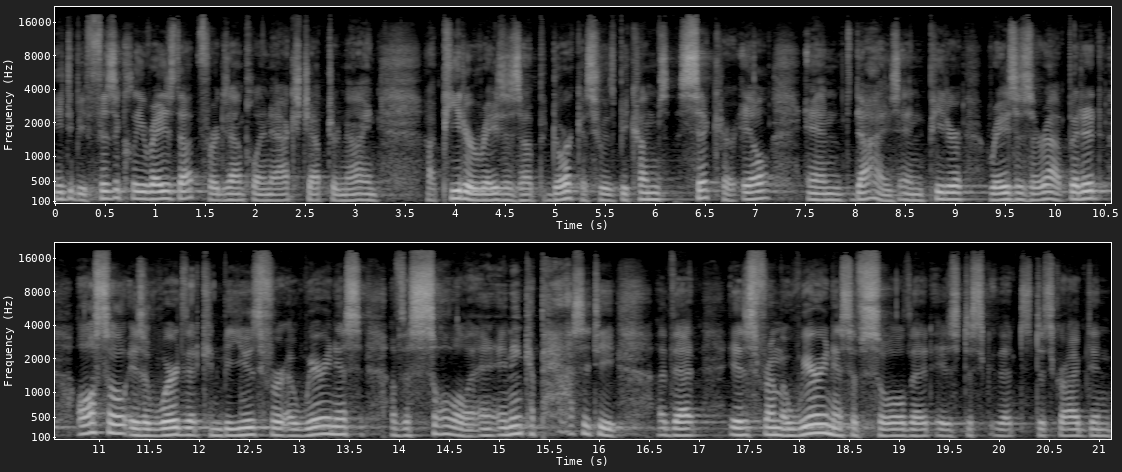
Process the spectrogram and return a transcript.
need to be physically raised up. For example, in Acts chapter 9, uh, Peter raises up Dorcas, who has become sick or ill and dies, and Peter raises her up. But it also is a word that can be used for a weariness of the soul, an incapacity uh, that is from a weariness of soul that is that's described in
